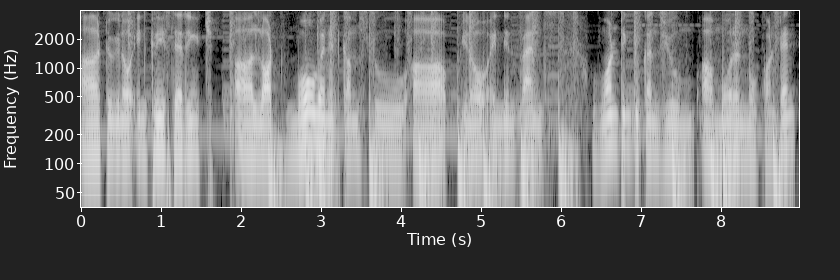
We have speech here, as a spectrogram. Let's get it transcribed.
uh, to you know increase their reach a lot more when it comes to uh, you know Indian fans wanting to consume uh, more and more content.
